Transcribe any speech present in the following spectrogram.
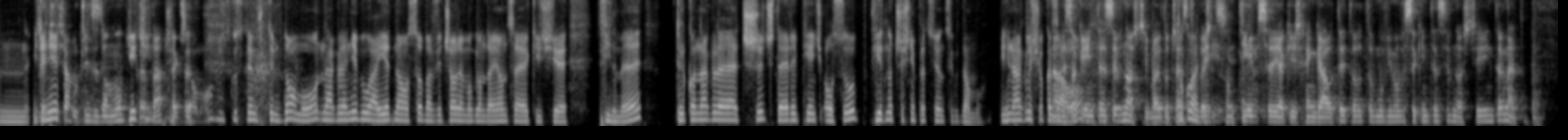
mm, I to nie się tam uczyć z domu, dzieci uczyć Także w domu. W związku z tym w tym domu nagle nie była jedna osoba wieczorem oglądająca jakieś e, filmy, tylko nagle 3, 4, 5 osób jednocześnie pracujących w domu. I nagle się na okazało. wysokiej intensywności bardzo często, Dokładnie. bo jeśli są Teamsy, jakieś hangouty, to, to mówimy o wysokiej intensywności internetu.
